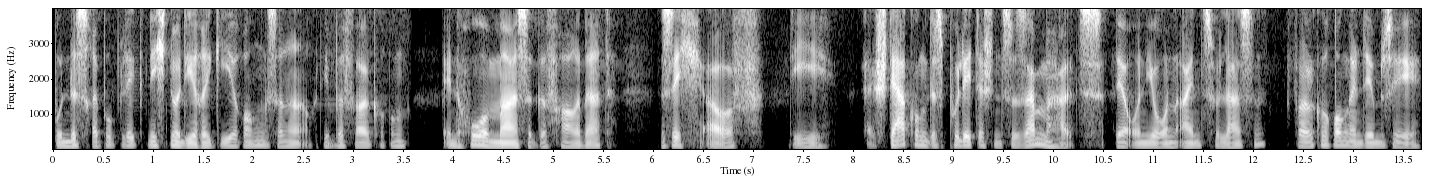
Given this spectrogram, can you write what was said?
Bundesrepublik, nicht nur die Regierung, sondern auch die Bevölkerung in hohem Maße gefordert, sich auf die Stärkung des politischen Zusammenhalts der Union einzulassen. Bevölkerung, indem sie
